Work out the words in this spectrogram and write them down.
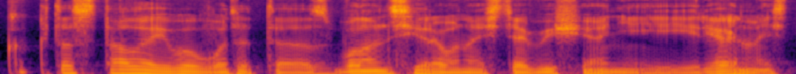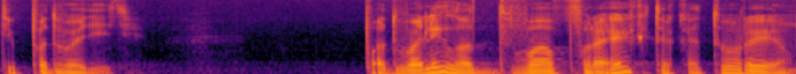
как-то стала его вот эта сбалансированность обещаний и реальности подводить. Подвалило два проекта, которые,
